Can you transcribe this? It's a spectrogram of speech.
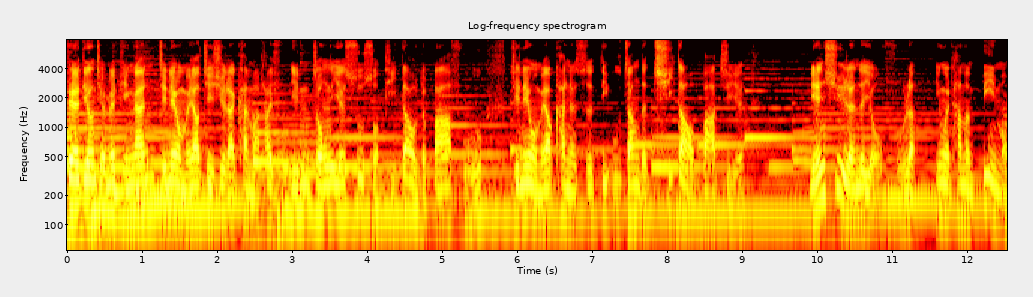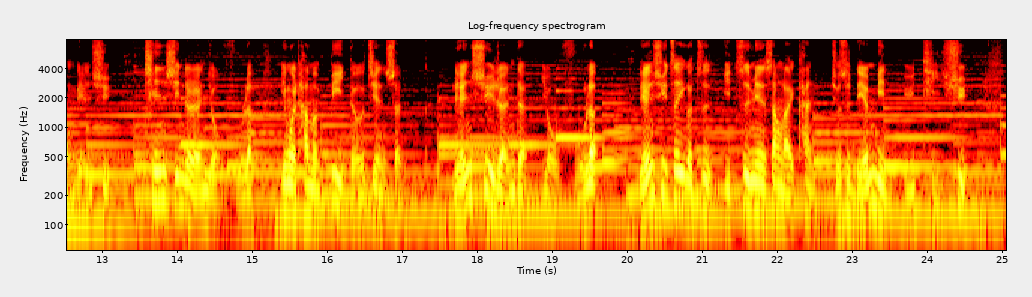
亲爱的弟兄姐妹平安，今天我们要继续来看马太福音中耶稣所提到的八福。今天我们要看的是第五章的七到八节。连续人的有福了，因为他们必蒙连续；清心的人有福了，因为他们必得见神。连续人的有福了，连续这一个字，以字面上来看，就是怜悯与体恤，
